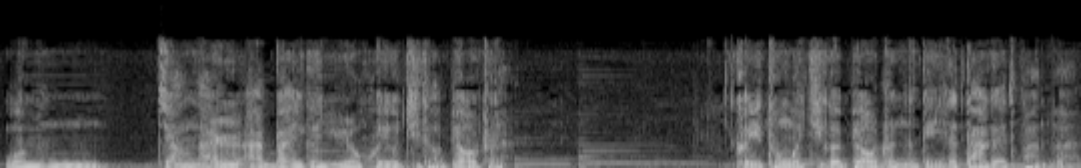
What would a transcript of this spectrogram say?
我们讲男人爱不爱一个女人会有几条标准，可以通过几个标准呢给一个大概的判断。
